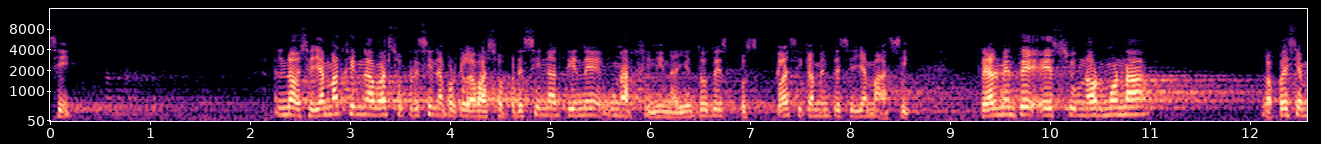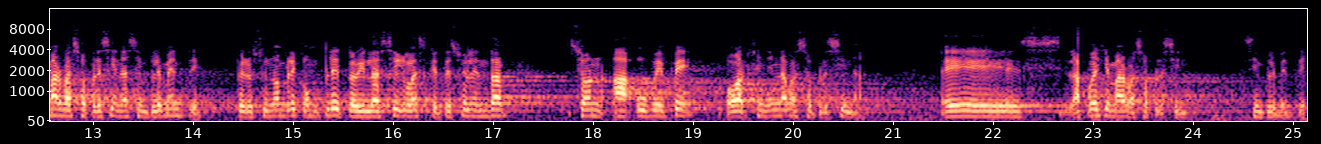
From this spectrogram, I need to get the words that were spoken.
Sí. No, se llama arginina vasopresina porque la vasopresina tiene una arginina y entonces, pues clásicamente se llama así. Realmente es una hormona, la puedes llamar vasopresina simplemente, pero su nombre completo y las siglas que te suelen dar son AVP o arginina vasopresina. la puedes llamar vasopresina, simplemente.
